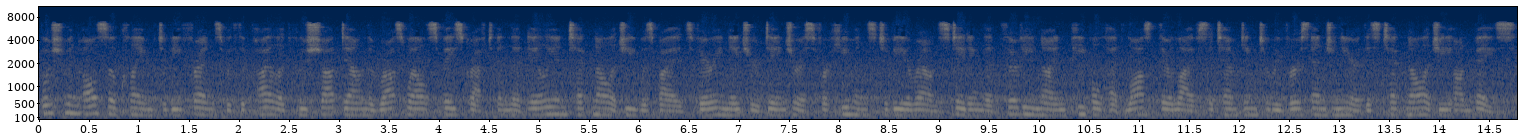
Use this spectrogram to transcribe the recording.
Bushman also claimed to be friends with the pilot who shot down the Roswell spacecraft and that alien technology was by its very nature dangerous for humans to be around stating that 39 people had lost their lives attempting to reverse engineer this technology on base.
